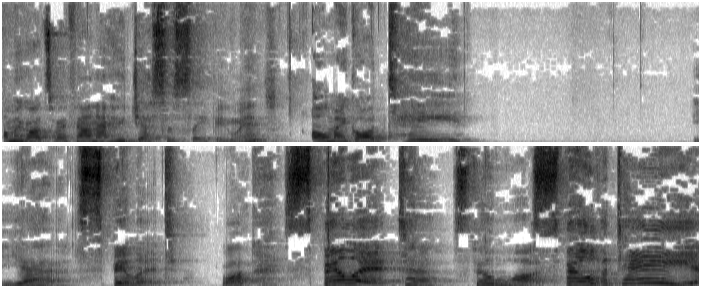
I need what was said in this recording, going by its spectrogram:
Oh my God, so I found out who Jess is sleeping with. Oh my god, tea. Yeah. Spill it. What? Spill it! Spill what? Spill the tea!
